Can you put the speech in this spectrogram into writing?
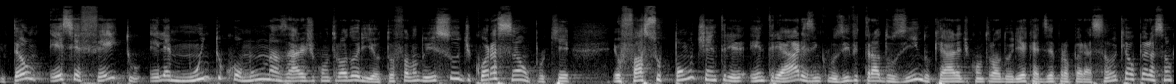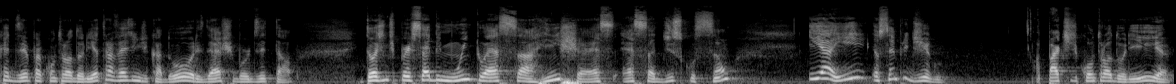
Então, esse efeito, ele é muito comum nas áreas de controladoria. Eu estou falando isso de coração, porque eu faço ponte entre, entre áreas, inclusive traduzindo o que a área de controladoria quer dizer para operação e o que a operação quer dizer para a controladoria através de indicadores, dashboards e tal. Então, a gente percebe muito essa essa, essa discussão. E aí, eu sempre digo, a parte de controladoria,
